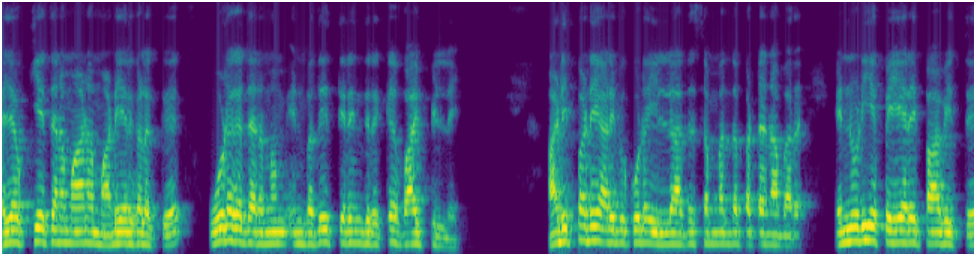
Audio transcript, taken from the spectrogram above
அயோக்கியத்தனமான மடையர்களுக்கு ஊடக தர்மம் என்பது தெரிந்திருக்க வாய்ப்பில்லை. அடிப்படை அறிவு கூட இல்லாத சம்பந்தப்பட்ட நபர் என்னுடைய பெயரை பாவித்து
